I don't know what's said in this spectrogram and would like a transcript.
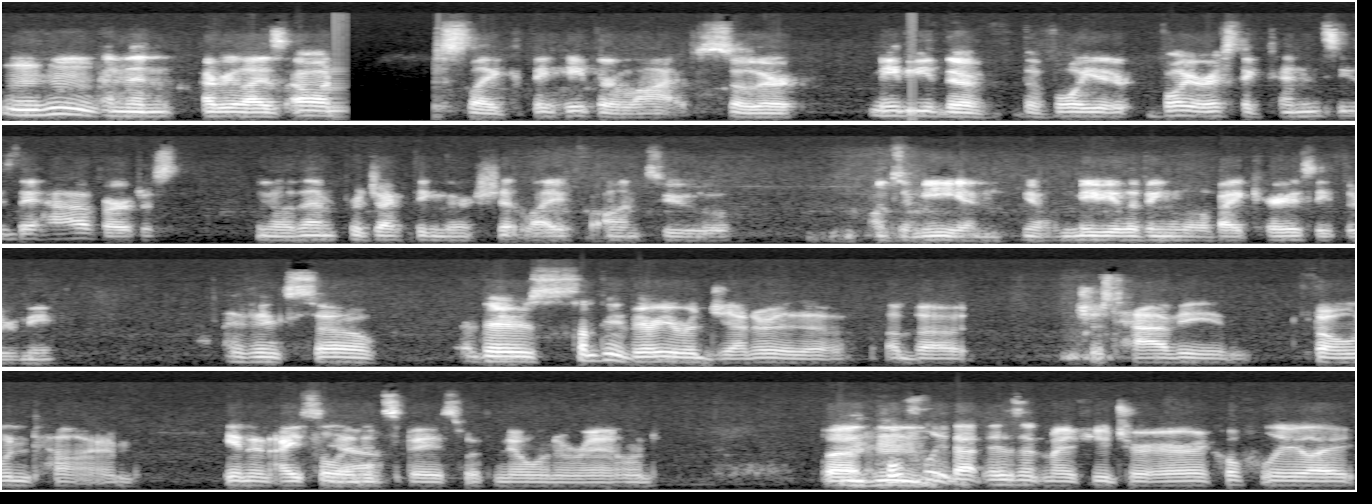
Mm-hmm. and then I realize, oh, it's like they hate their lives. So they're maybe the the voyeur, voyeuristic tendencies they have are just you know them projecting their shit life onto onto me, and you know maybe living a little vicariously through me. I think so. There's something very regenerative about just having phone time in an isolated Yeah. space with no one around. But Mhm. hopefully that isn't my future, Eric. Hopefully, like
